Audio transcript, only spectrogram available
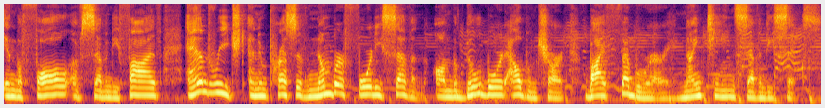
in the fall of 75 and reached an impressive number 47 on the Billboard album chart by February 1976.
